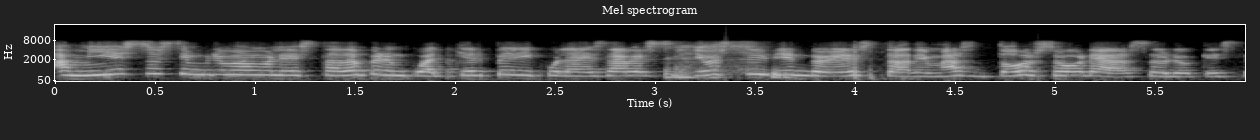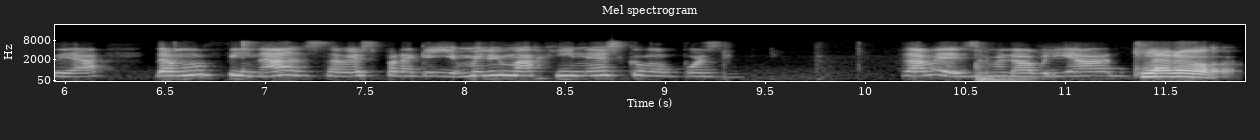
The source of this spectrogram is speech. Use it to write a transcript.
A mí esto siempre me ha molestado, pero en cualquier película es, a ver, si yo estoy viendo esto, además dos horas o lo que sea, dame un final, ¿sabes? Para que yo me lo imagines como, pues, ¿sabes? Me lo habría... Claro,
